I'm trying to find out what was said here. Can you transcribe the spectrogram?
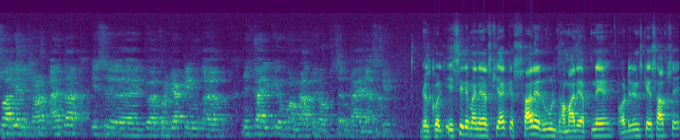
سوال یا نشان آئندہ اس جو ہے پروجیکٹ نشکاری کے معاملات پہ اٹھایا جا سکے؟ بالکل اسی لیے میں نے عرض کیا کہ سارے رولز ہمارے اپنے آرڈیننس کے حساب سے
